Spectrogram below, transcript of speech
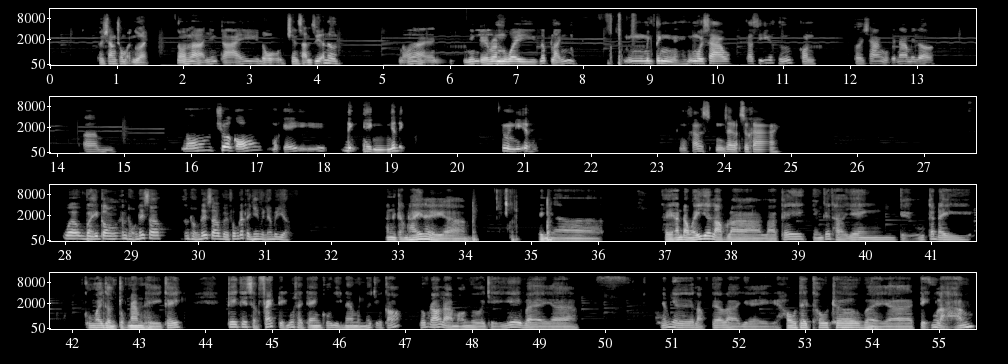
thời trang cho mọi người. Nó là những cái đồ trên sàn diễn hơn nó là những cái runway lấp lánh những minh tinh này những ngôi sao ca sĩ các thứ. Còn thời trang của Việt Nam bây giờ um, nó chưa có một cái định hình nhất định. Nhưng mình nghĩ là khá là giai đoạn sơ khai. Well, vậy còn anh thuận thấy sao? Anh thuận thấy sao về phong cách thời gian việt nam bây giờ? Anh cảm thấy thì uh, thì uh, thì anh đồng ý với lộc là là cái những cái thời gian kiểu cách đây cũng phải gần chục năm thì cái cái cái sự phát triển của thời trang của Việt Nam mình nó chưa có. Lúc đó là mọi người chỉ về uh, giống như lộc kêu là về horticulture về uh, triển lãm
